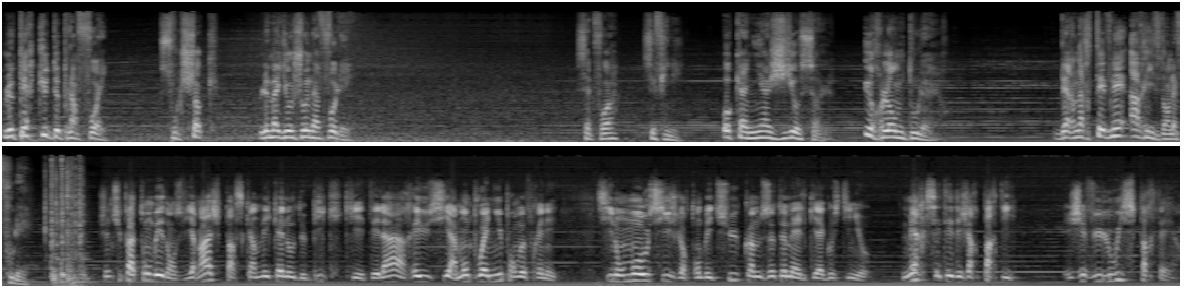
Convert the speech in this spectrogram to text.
le percute de plein fouet. Sous le choc, le maillot jaune a volé. Cette fois, c'est fini. Ocaña gît au sol, hurlant de douleur. Bernard Thévenet arrive dans la foulée. Je ne suis pas tombé dans ce virage parce qu'un mécano de pique qui était là a réussi à m'empoigner pour me freiner. Sinon, moi aussi, je leur tombais dessus comme Zotemelk et Agostinho. Merckx était déjà reparti. J'ai vu Louis par terre.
